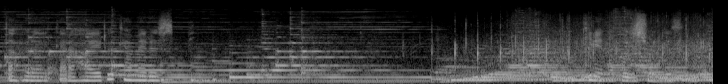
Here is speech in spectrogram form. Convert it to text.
タフライから入るキャメルスピン。綺麗なポジションですね。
